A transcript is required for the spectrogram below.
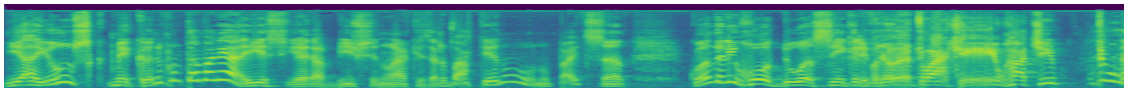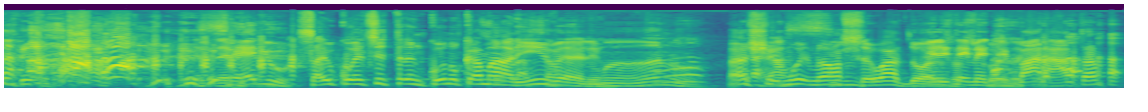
E aí os mecânicos não estavam nem aí, se era bicho, se não era, quiseram bater no, no pai de santo. Quando ele rodou assim, que ele falou, eu tô aqui, o ratinho. Sério? saiu correndo, se trancou no camarim, velho. Mano. Achei É muito. assim. Nossa, eu adoro. Ele essas tem medo de barata.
